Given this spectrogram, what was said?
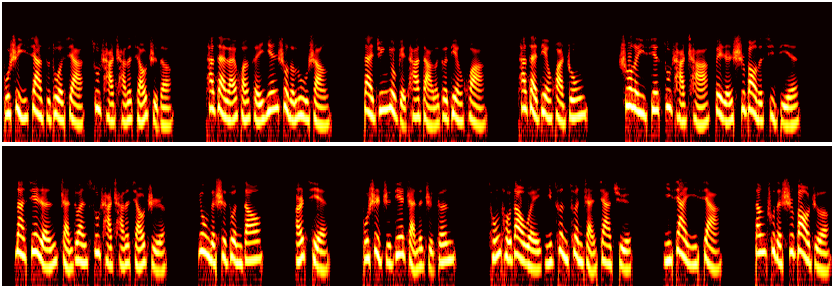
不是一下子剁下苏茶茶的小指的。他在来还肥燕瘦的路上，戴军又给他打了个电话，他在电话中说了一些苏茶茶被人施暴的细节。那些人斩断苏茶茶的小指，用的是钝刀，而且。不是直接斩的指根，从头到尾一寸寸斩下去，一下一下。当初的施暴者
